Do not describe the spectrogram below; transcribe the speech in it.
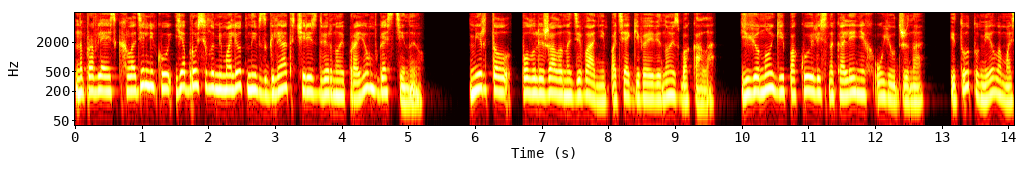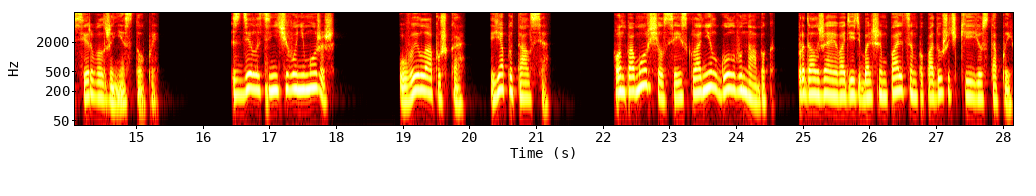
Направляясь к холодильнику, я бросила мимолетный взгляд через дверной проем в гостиную. Миртл полулежала на диване, потягивая вино из бокала. Ее ноги покоились на коленях у Юджина, и тот умело массировал жене стопы. «Сделать ничего не можешь?» Увы, лапушка, я пытался. Он поморщился и склонил голову на бок, продолжая водить большим пальцем по подушечке ее стопы.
